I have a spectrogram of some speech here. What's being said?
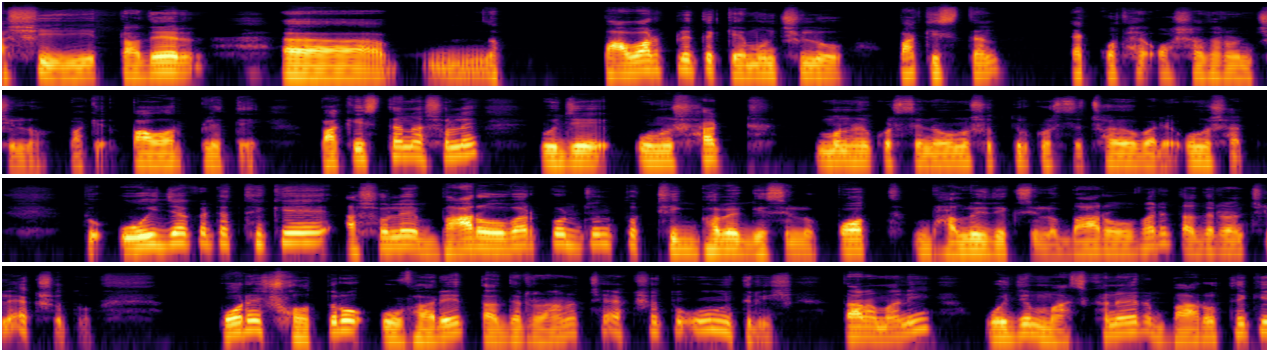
আসি, তাদের পাওয়ার প্লেতে কেমন ছিল পাকিস্তান? এক কথায় অসাধারণ ছিল পাওয়ার প্লেতে পাকিস্তান আসলে ওই যে উনষাট মনে হয় করছে না উনসত্তর করছে, ছয় ওভারে উনষাট তো ওই জায়গাটা থেকে আসলে বারো ওভার পর্যন্ত ঠিকভাবে গেছিল, পথ ভালোই দেখছিল। বারো ওভারে তাদের রান ছিল একশত। পরে সতেরো ওভারে তাদের রান হচ্ছে একশত উনত্রিশ তার মানে ওই যে মাঝখানের বারো থেকে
